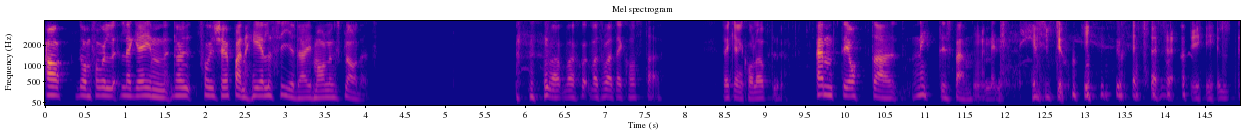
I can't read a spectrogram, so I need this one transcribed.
Ja, de får väl lägga in... De får ju köpa en hel sida i Malungsbladet. vad, vad, vad tror du att det kostar? Det kan jag kolla upp nu. 58,90 spänn. Nej, men är du dum i huvudet helt,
